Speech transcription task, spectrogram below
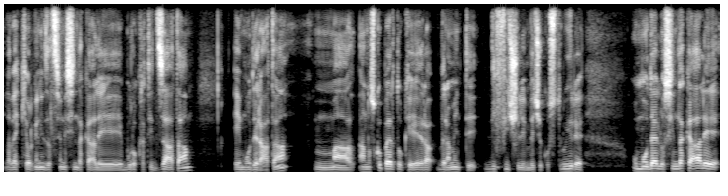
la vecchia organizzazione sindacale burocratizzata e moderata, ma hanno scoperto che era veramente difficile invece costruire un modello sindacale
